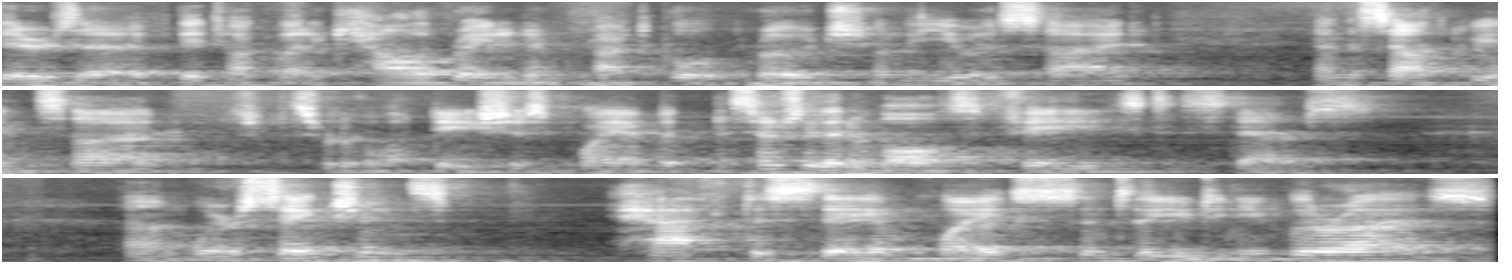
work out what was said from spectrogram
there's a they talk about a calibrated and practical approach on the U.S. side, and the South Korean side, sort of audacious plan, but essentially that involves phased steps um, where sanctions have to stay in place until you denuclearize,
